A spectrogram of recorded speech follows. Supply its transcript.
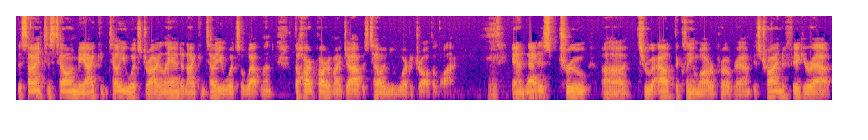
the scientists telling me, "I can tell you what's dry land and I can tell you what's a wetland. The hard part of my job is telling you where to draw the line." And that is true uh, throughout the clean water program. Is trying to figure out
